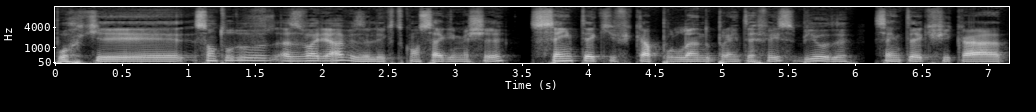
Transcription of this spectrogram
porque são tudo as variáveis ali que tu consegue mexer sem ter que ficar pulando para interface builder, sem ter que ficar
